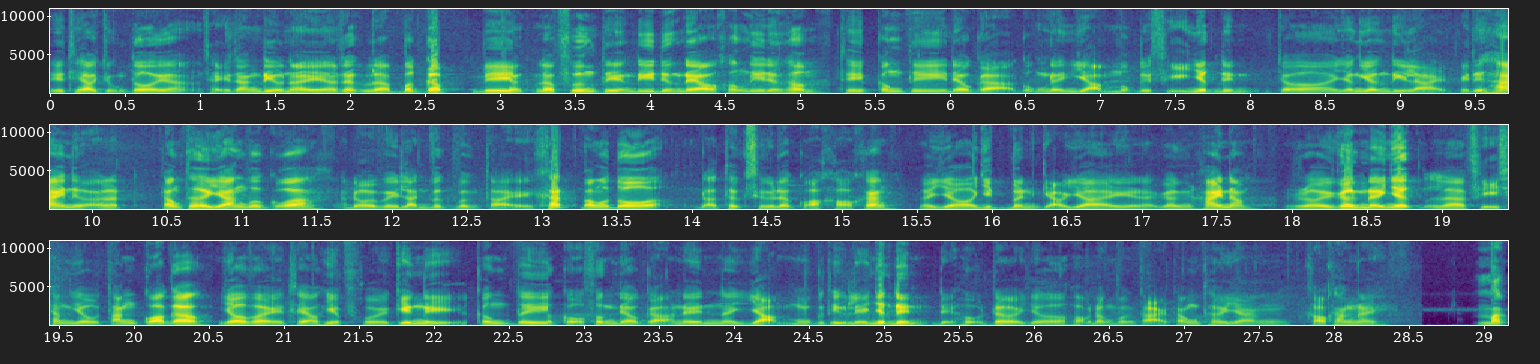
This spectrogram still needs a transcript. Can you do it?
Thì theo chúng tôi thấy rằng điều này rất là bất cập vì là phương tiện đi đường đèo không đi đường hầm thì công ty đèo cả cũng nên giảm một cái phí nhất định cho dân dân đi lại. Cái thứ hai nữa là trong thời gian vừa qua, đối với lĩnh vực vận tải khách bằng ô tô đã thực sự là quá khó khăn do dịch bệnh kéo dài gần 2 năm. Rồi gần đây nhất là phí xăng dầu tăng quá cao. Do vậy, theo hiệp hội kiến nghị, công ty cổ phần đèo cả nên giảm một cái tỷ lệ nhất định để hỗ trợ cho hoạt động vận tải trong thời gian khó khăn này. Mặc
